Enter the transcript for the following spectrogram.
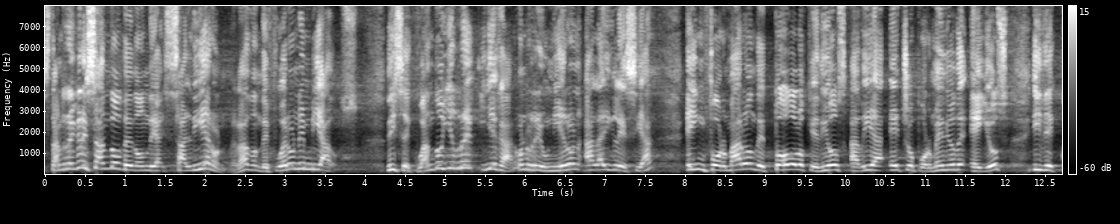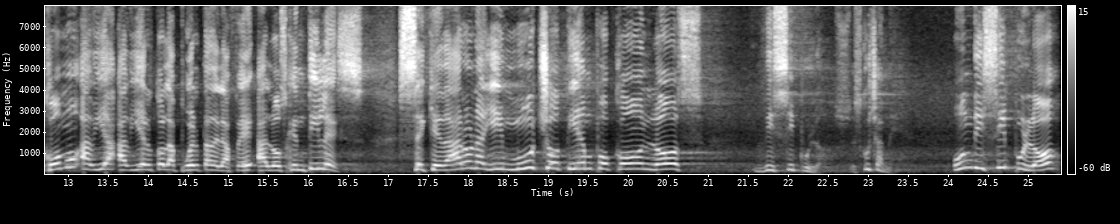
Están regresando de donde salieron, ¿verdad? Donde fueron enviados. Dice, cuando llegaron, reunieron a la iglesia e informaron de todo lo que Dios había hecho por medio de ellos y de cómo había abierto la puerta de la fe a los gentiles. Se quedaron allí mucho tiempo con los discípulos. Escúchame, un discípulo,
